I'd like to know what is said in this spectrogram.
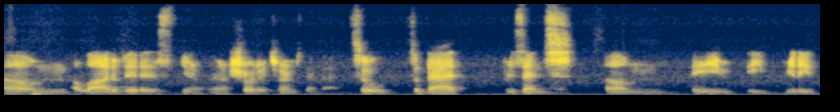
Um, a lot of it is you know, you shorter terms than that. So so that presents um, a a really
